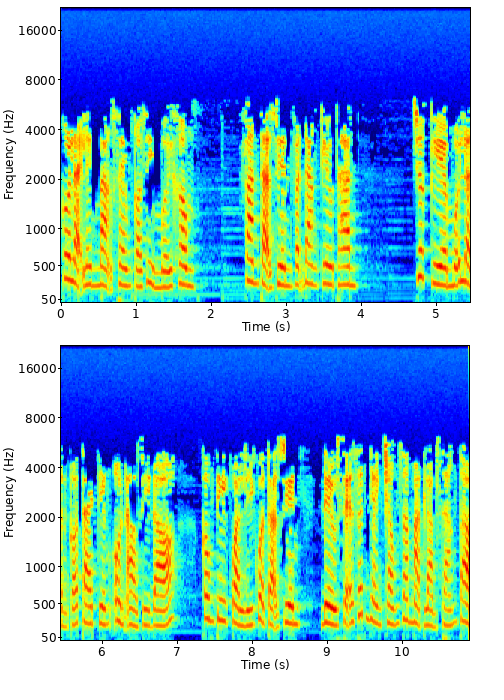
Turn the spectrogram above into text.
cô lại lên mạng xem có gì mới không. Phan Tạ Duyên vẫn đang kêu than. Trước kia mỗi lần có tai tiếng ồn ào gì đó, công ty quản lý của Tạ Duyên đều sẽ rất nhanh chóng ra mặt làm sáng tỏ.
